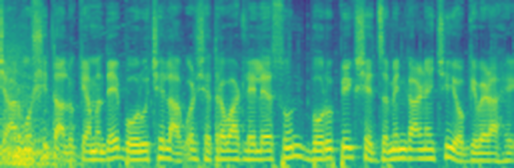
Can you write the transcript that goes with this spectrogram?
चारमोशी तालुक्यामध्ये बोरूचे लागवड क्षेत्र वाढलेले असून बोरू पीक शेतजमीन गाळण्याची योग्य वेळ आहे.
